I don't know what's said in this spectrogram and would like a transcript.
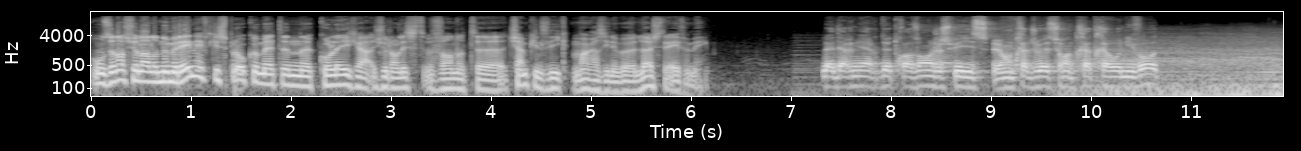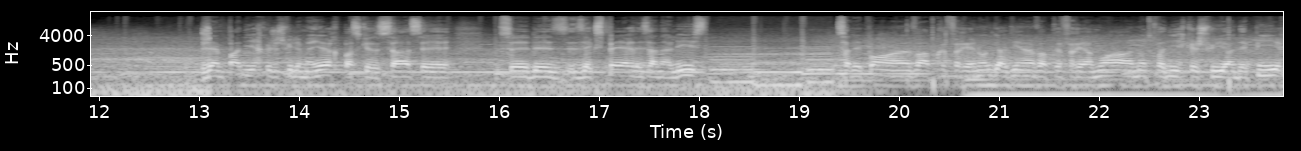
Onze nationale nummer 1 heeft gesproken met een collega-journalist van het uh, Champions League magazine. We luisteren even mee. Les dernières 2-3 ans, je suis en train de jouer sur un très très haut niveau. J'aime pas dire que je suis le meilleur parce que ça, c'est des experts, des analystes. Ça dépend, un va préférer un autre gardien, un va préférer à moi, un autre va dire que je suis un des pires.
